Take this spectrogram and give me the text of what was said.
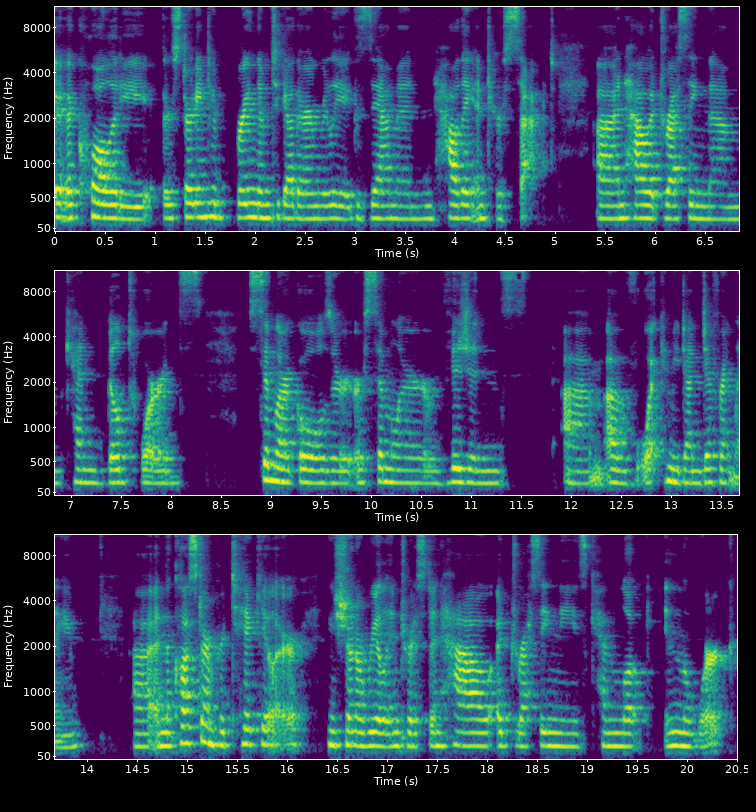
equality. They're starting to bring them together and really examine how they intersect uh, and how addressing them can build towards similar goals or, or similar visions um, of what can be done differently. Uh, and the cluster in particular has shown a real interest in how addressing these can look in the work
